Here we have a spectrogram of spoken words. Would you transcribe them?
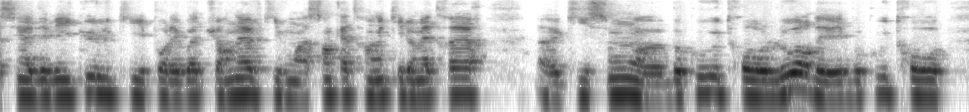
c'est des véhicules qui, pour les voitures neuves, qui vont à 180 km/h, qui sont beaucoup trop lourdes et beaucoup trop euh,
